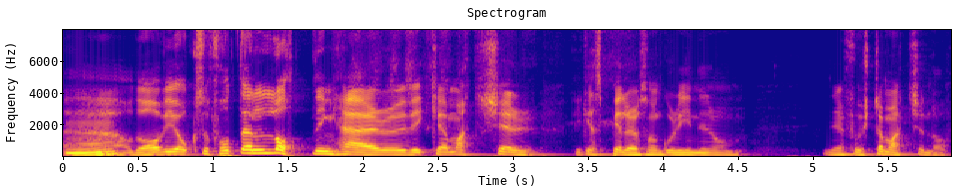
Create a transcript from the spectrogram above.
Eh, mm. Eh, och då har vi också fått en lottning här vilka matcher, vilka spelare som går in i, dem, i den första matchen då.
